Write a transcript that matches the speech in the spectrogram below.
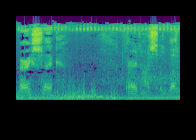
Very slick. Very nice little boat.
